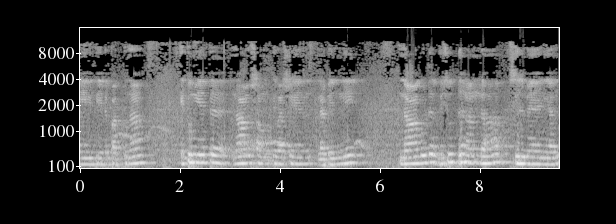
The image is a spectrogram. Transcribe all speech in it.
ජීවිතයට පත් වුණා. එතුමියට නාම සම්මුති වශයෙන් ලැබෙන්නේ නාගුඩ විසුද්ධ නන්දා සිල්මෑණියන්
